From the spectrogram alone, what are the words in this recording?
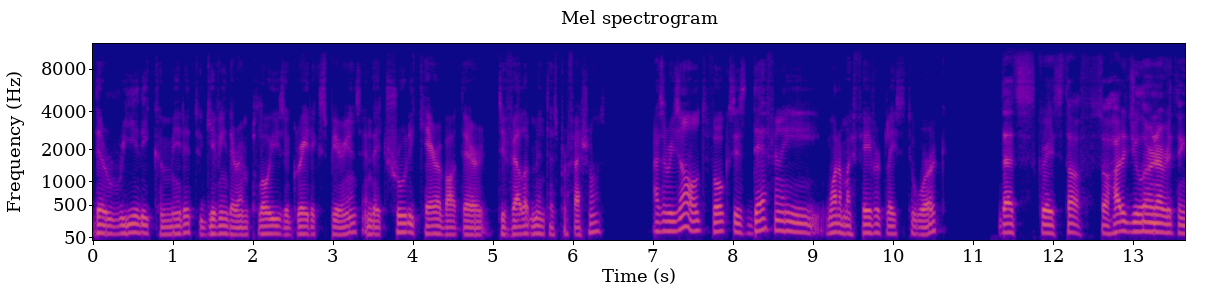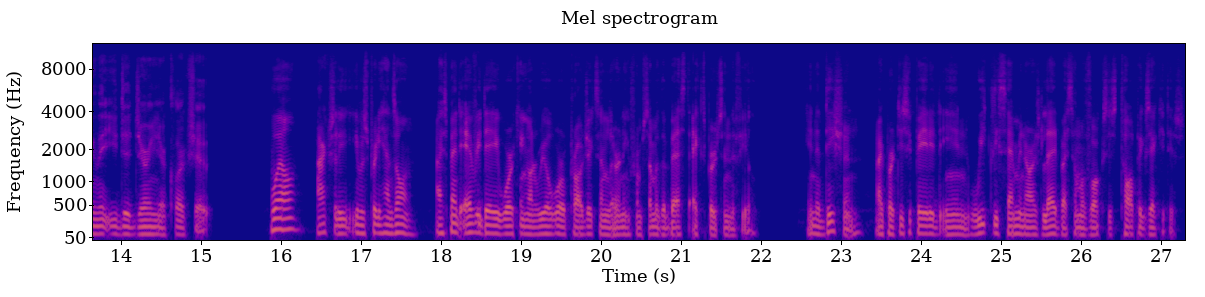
they're really committed to giving their employees a great experience and they truly care about their development as professionals. As a result, Vox is definitely one of my favorite places to work. That's great stuff. So, how did you learn mm-hmm. everything that you did during your clerkship? Well, actually, it was pretty hands on. I spent every day working on real world projects and learning from some of the best experts in the field. In addition, I participated in weekly seminars led by some of Vox's top executives.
